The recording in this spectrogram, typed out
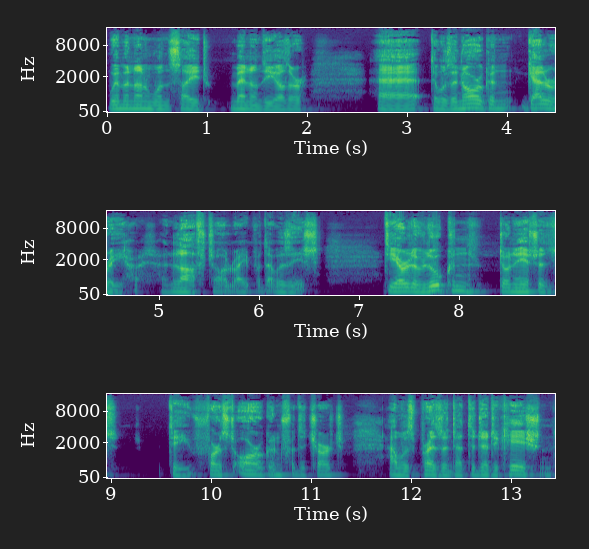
women on one side, men on the other. Uh, there was an organ gallery and loft, all right, but that was it. The Earl of Lucan donated the first organ for the church and was present at the dedication.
